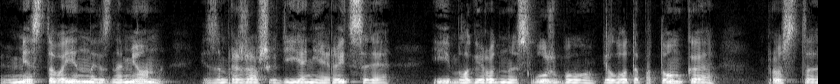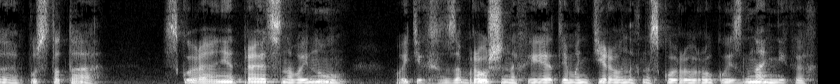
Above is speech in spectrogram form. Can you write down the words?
Вместо военных знамен, изображавших деяния рыцаря и благородную службу пилота-потомка, просто пустота. Скоро они отправятся на войну в этих заброшенных и отремонтированных на скорую руку изгнанниках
